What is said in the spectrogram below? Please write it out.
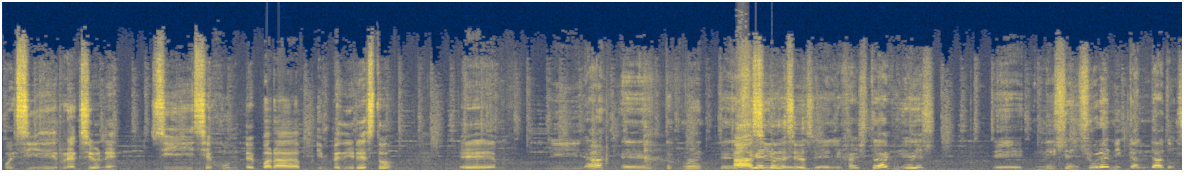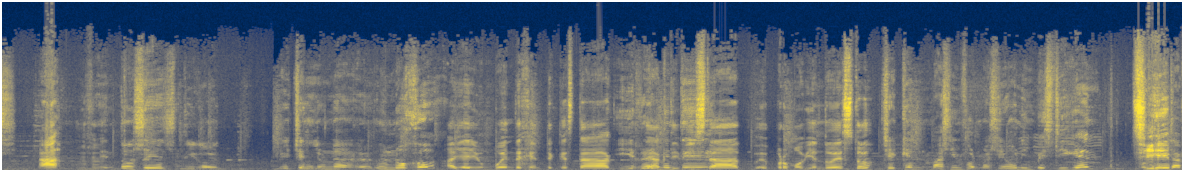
pues sí reaccione, sí se junte para impedir esto. Eh, Y, ah, eh, te, bueno, te Ah, sí, lo del- decías. el hashtag es eh, ni censura ni candados. ah. Entonces, digo, échenle una, un ojo, Ahí hay un buen de gente que está Y realmente- activista eh, promoviendo esto. chequen más información, investiguen. Sí, también-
